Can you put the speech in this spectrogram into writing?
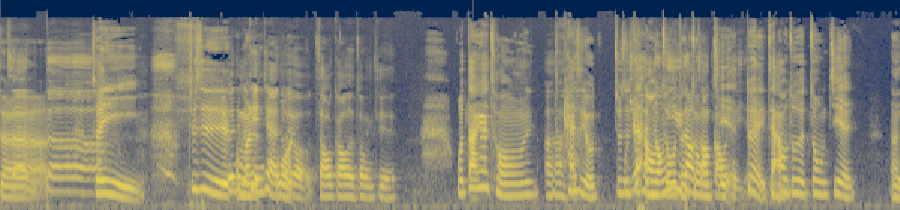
的。真的，所以就是我们听起来都我有糟糕的中介，我大概从呃，开始有就是在澳洲的中介对，在嗯。澳洲的中介呃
